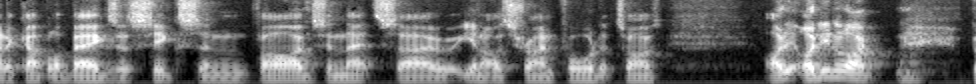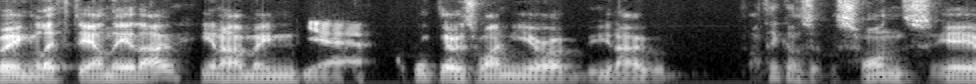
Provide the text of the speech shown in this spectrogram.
had a couple of bags of six and fives and that. So you know, I was thrown forward at times. I, I didn't like being left down there though. You know, I mean, Yeah. I think there was one year, you know, I think I was at the Swans. Yeah,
